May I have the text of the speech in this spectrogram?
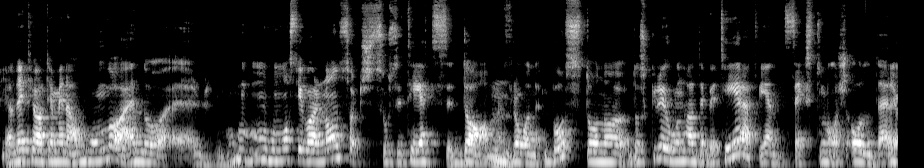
Ja, det är klart. Jag menar, hon var ändå... eh, Hon, hon måste ju vara någon sorts societetsdam Mm. från Boston och då skulle hon ha debuterat vid en 16 års ålder Ja.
